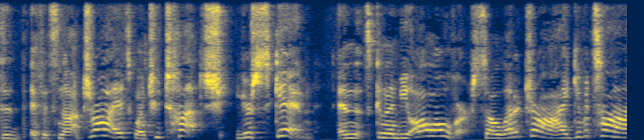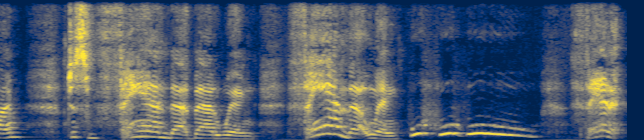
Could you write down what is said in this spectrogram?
if it's not dry, it's going to touch your skin and it's going to be all over. So let it dry, give it time. Just fan that bad wing. Fan that wing. Woo, woo, woo. Fan it.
